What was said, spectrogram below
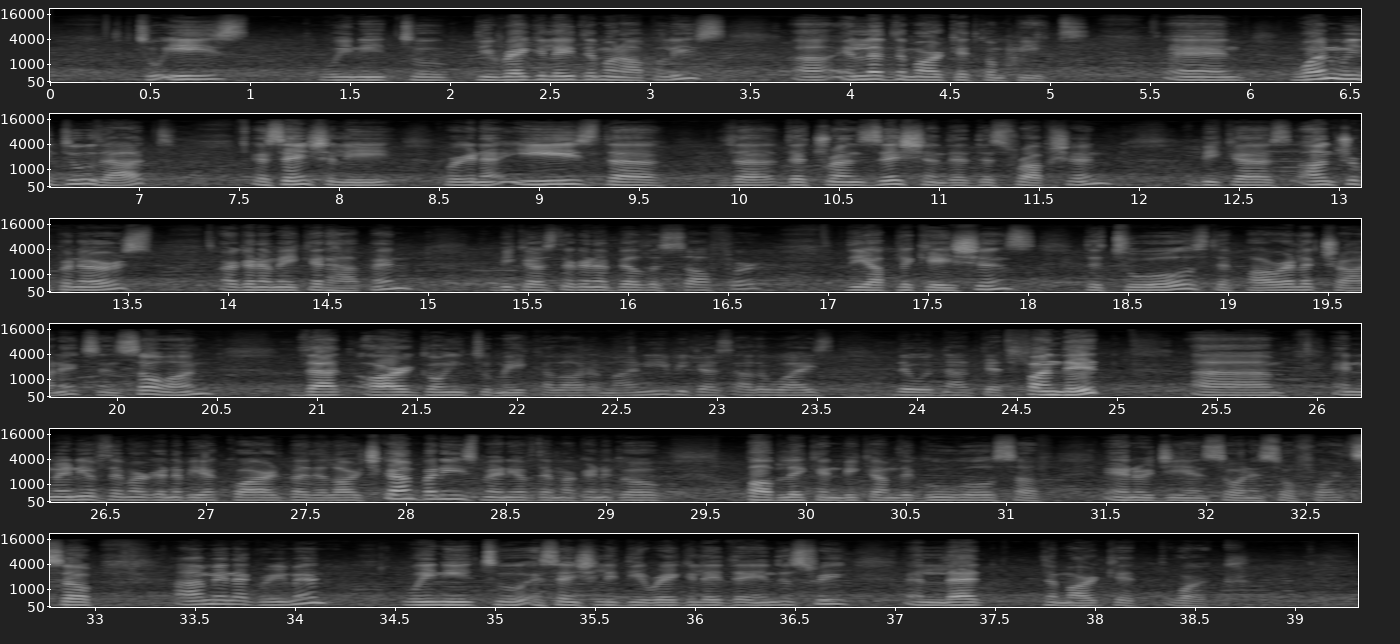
to ease, we need to deregulate the monopolies uh, and let the market compete. And when we do that, essentially, we're going to ease the the, the transition, the disruption, because entrepreneurs are going to make it happen because they're going to build the software, the applications, the tools, the power electronics, and so on that are going to make a lot of money because otherwise they would not get funded. Um, and many of them are going to be acquired by the large companies. Many of them are going to go public and become the Googles of energy and so on and so forth. So I'm in agreement. We need to essentially deregulate the industry and let the market work.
